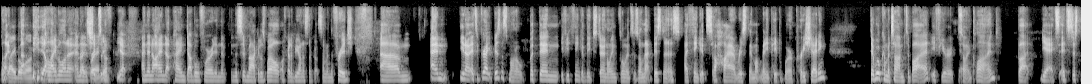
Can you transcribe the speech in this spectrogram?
like, label on yeah, yeah, label on it and then it ships it off. Yeah. And then i end up paying double for it in the in the supermarket as well. I've got to be honest i've got some in the fridge. Um, and you know it's a great business model but then if you think of the external influences on that business i think it's a higher risk than what many people were appreciating there will come a time to buy it if you're yeah. so inclined but yeah it's it's just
